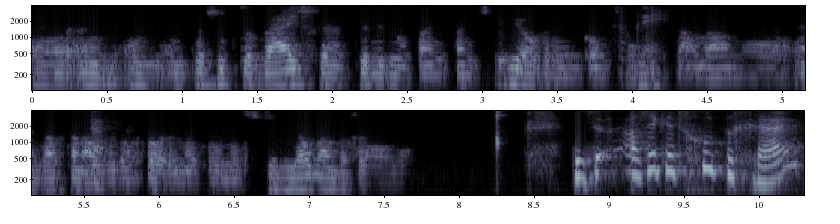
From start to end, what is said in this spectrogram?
een, een, een, verzoek tot wijzigen kunnen doen van, van die studieovereenkomst. Okay. En, dan, dan, en dat kan overlegd worden met, met de studieloopbaanbegeleider. Dus als ik het goed begrijp,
